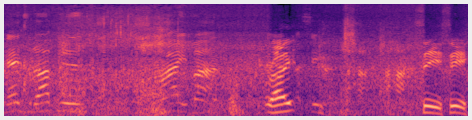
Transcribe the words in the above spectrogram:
Next rapid, right back. Right? Así. Ajá, ajá. Sí, sí.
